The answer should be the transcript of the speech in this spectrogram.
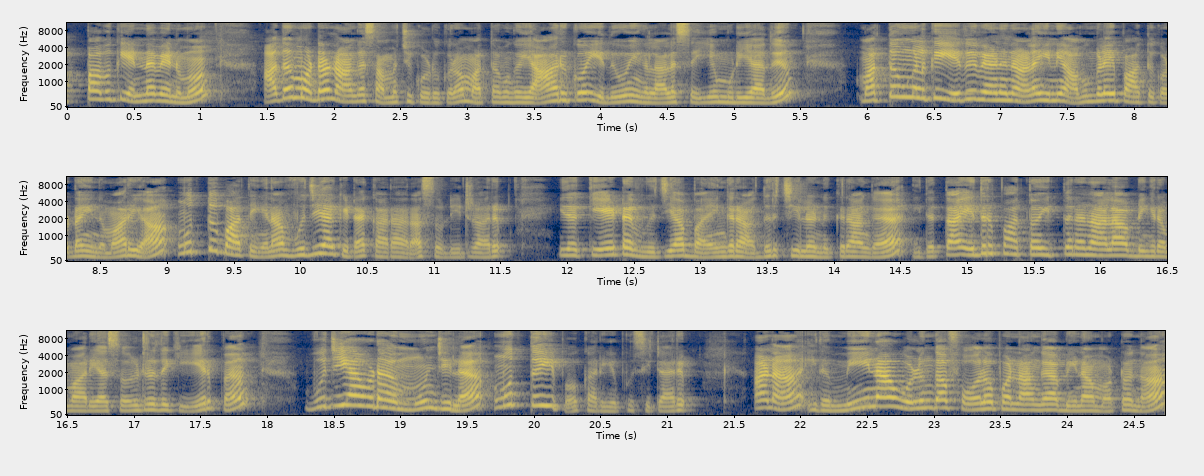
அப்பாவுக்கு என்ன வேணுமோ அதை மட்டும் நாங்கள் சமைச்சு கொடுக்குறோம். மற்றவங்க யாருக்கும் எதுவும் எங்களால் செய்ய முடியாது. மற்றவங்களுக்கு எது வேணும்னாலும் இனி அவங்களே பார்த்துக்கட்டும் இந்த மாதிரியா முத்து பார்த்தீங்கன்னா விஜயா கிட்ட கராராக சொல்லிடுறாரு. இதை கேட்ட விஜயா பயங்கர அதிர்ச்சியில் நிற்கிறாங்க இதைத்தான் எதிர்பார்த்தோம் இத்தனை நாளாக அப்படிங்கிற மாதிரியா சொல்கிறதுக்கு ஏற்ப விஜயாவோட மூஞ்சியில் முத்து இப்போது கறியை பூசிட்டாரு. ஆனால் இதை மீனா ஒழுங்காக ஃபாலோ பண்ணாங்க அப்படின்னா மட்டும்தான்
